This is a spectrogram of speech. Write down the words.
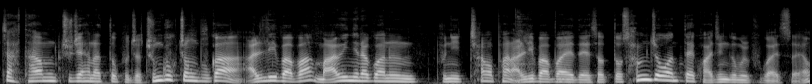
자, 다음 주제 하나 또 보죠. 중국 정부가 알리바바 마윈이라고 하는 분이 창업한 알리바바에 대해서 또 3조 원대 과징금을 부과했어요.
